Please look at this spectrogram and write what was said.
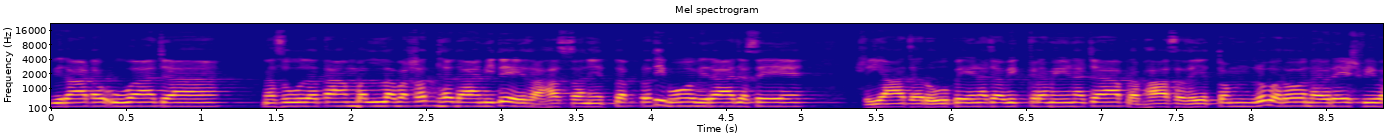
विराट उवाच न सूदताम् वल्लभ श्रद्धदामि ते सहस्रनेत्र प्रतिमो विराजसे। श्रिया च रूपेण च विक्रमेण च प्रभाससे त्वम् ध्रुवरो नरेष्विव।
